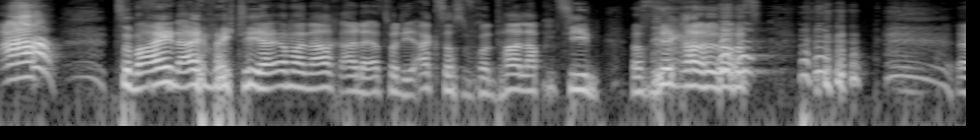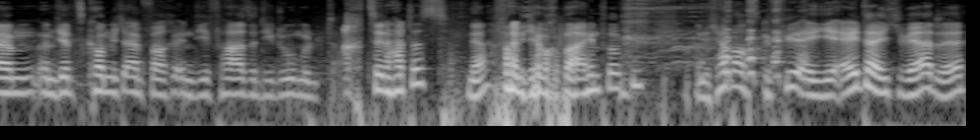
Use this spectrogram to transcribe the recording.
ah, zum einen eifer ich dir ja immer nach, Alter, erstmal die Axt aus dem Frontallappen ziehen. Was ist hier gerade los? ähm, und jetzt komme ich einfach in die Phase, die du mit 18 hattest. Ja, fand ich einfach beeindruckend. Und ich habe auch das Gefühl, ey, je älter ich werde,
